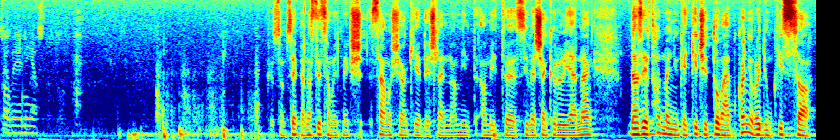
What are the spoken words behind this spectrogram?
Szlovénia. Köszönöm szépen. Azt hiszem, hogy még számos olyan kérdés lenne, amit, amit szívesen körüljárnánk. De azért hadd menjünk egy kicsit tovább, kanyarodjunk vissza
